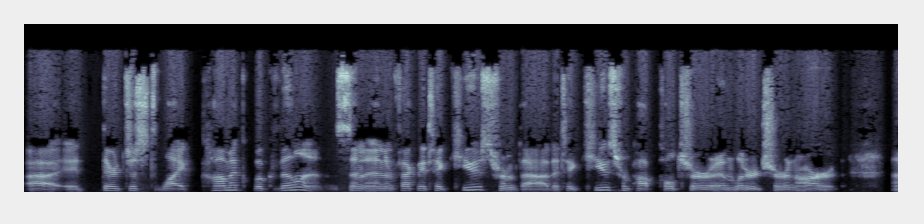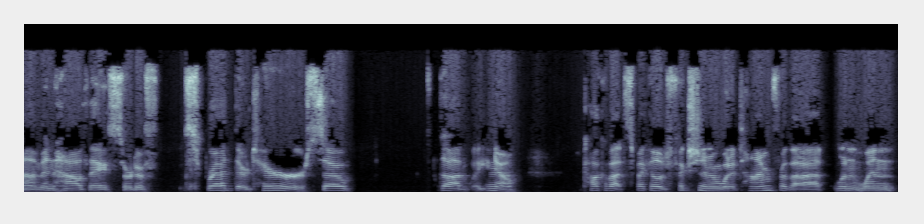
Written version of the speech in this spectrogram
uh, it, they're just like comic book villains, and, and in fact, they take cues from that. They take cues from pop culture and literature and art, um, and how they sort of spread their terror. So, God, you know, talk about speculative fiction. I mean, what a time for that when, when,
